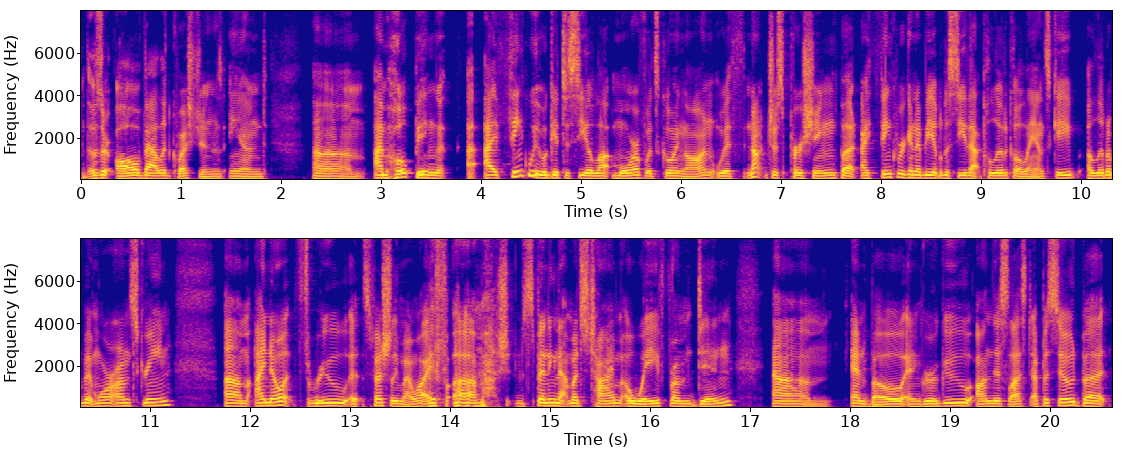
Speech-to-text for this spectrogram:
those are all valid questions and um, I'm hoping, I think we will get to see a lot more of what's going on with not just Pershing, but I think we're going to be able to see that political landscape a little bit more on screen. Um, I know it through, especially my wife, um, spending that much time away from Din um, and Bo and Grogu on this last episode, but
